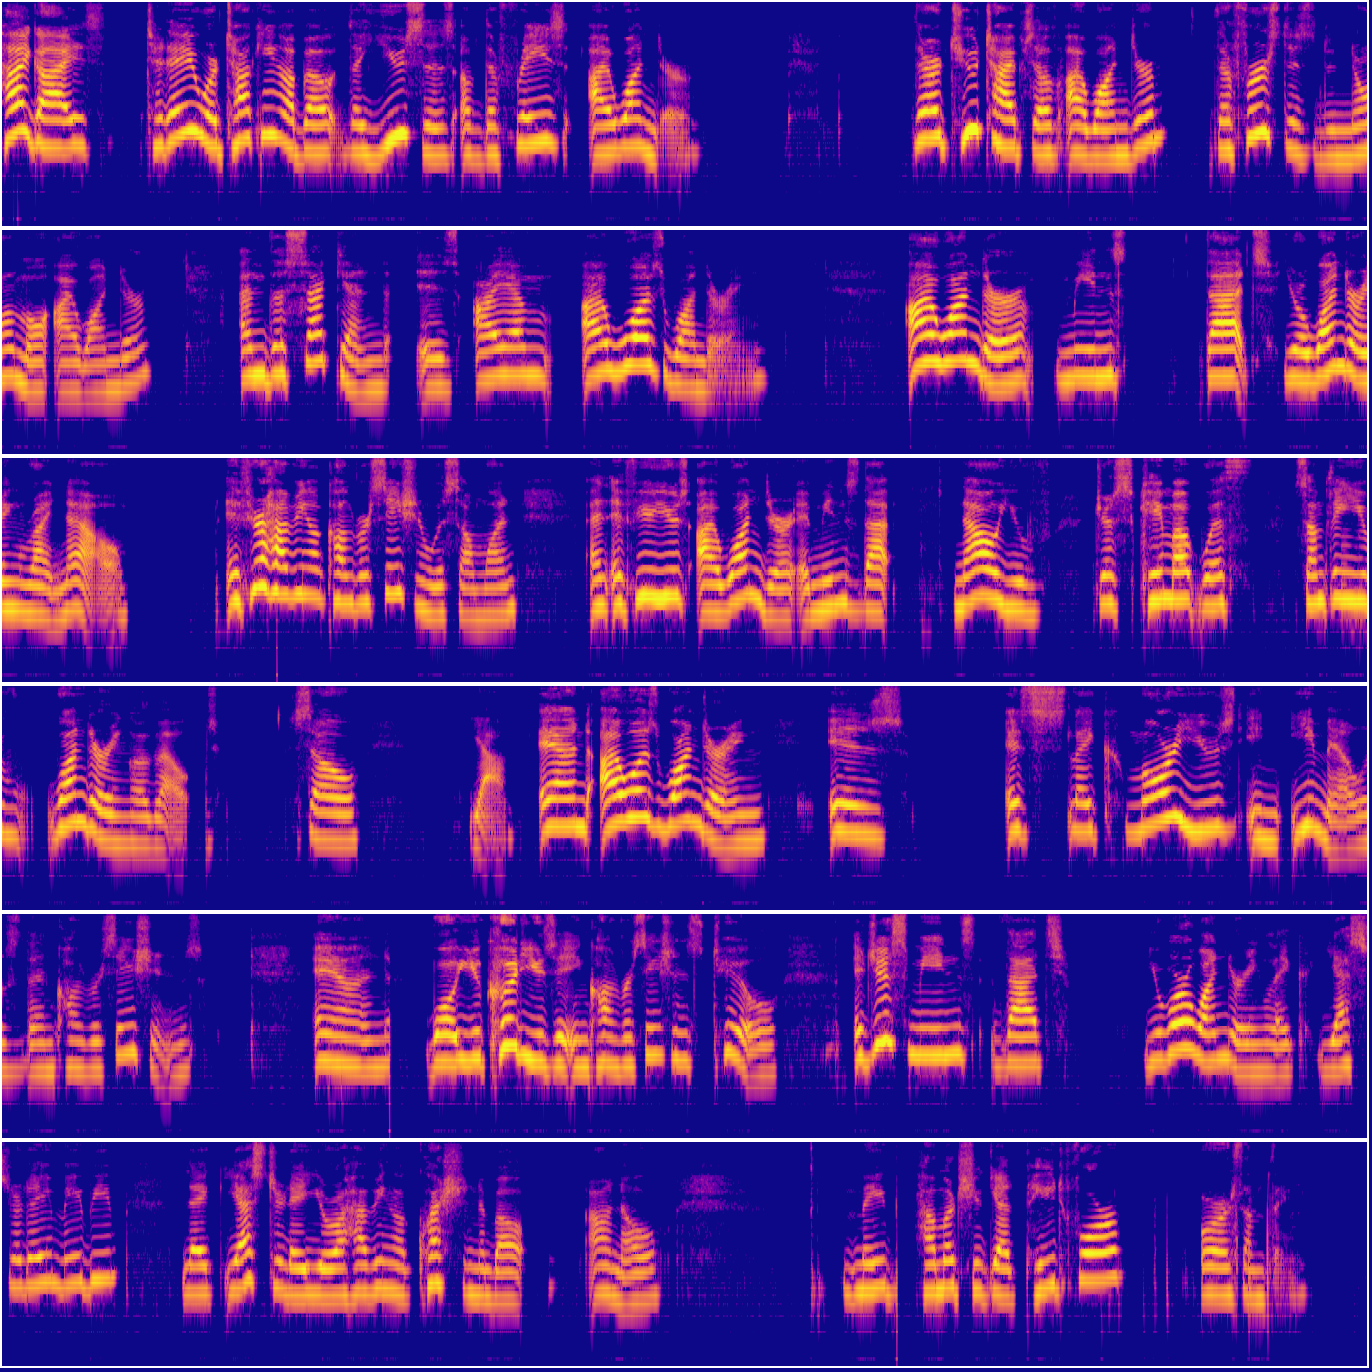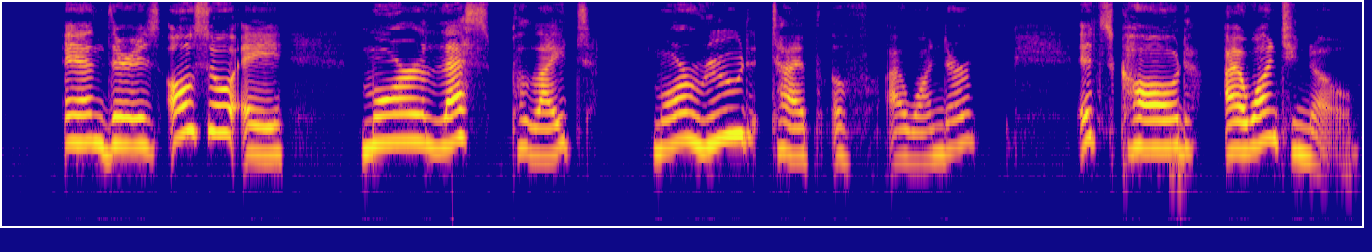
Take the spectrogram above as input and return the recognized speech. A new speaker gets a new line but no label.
Hi, guys. Today we're talking about the uses of the phrase I wonder. There are two types of I wonder. The first is the normal I wonder, and the second is I am I was wondering. I wonder means that you're wondering right now. If you're having a conversation with someone and if you use I wonder, it means that now you've just came up with something you're wondering about. So, yeah. And I was wondering is it's like more used in emails than conversations. And well, you could use it in conversations too. It just means that you were wondering, like yesterday, maybe? Like yesterday, you were having a question about, I don't know, maybe how much you get paid for or something. And there is also a more less polite, more rude type of I wonder. It's called I want to know.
